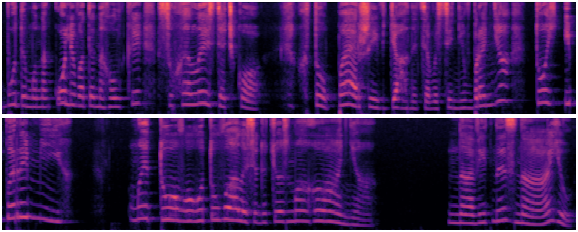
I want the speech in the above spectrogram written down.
будемо наколювати на голки сухе листячко. Хто перший вдягнеться в осінні вбрання, той і переміг. Ми довго готувалися до цього змагання. Навіть не знаю,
